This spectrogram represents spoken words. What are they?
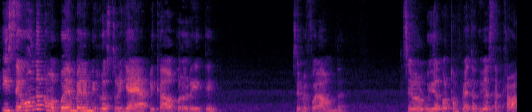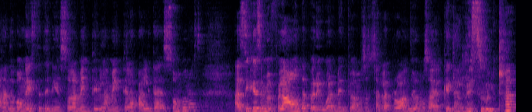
Y segundo, como pueden ver en mi rostro ya he aplicado colorete. Se me fue la onda. Se me olvidó por completo que iba a estar trabajando con este, tenía solamente en la mente la paleta de sombras, así que se me fue la onda, pero igualmente vamos a estarla probando y vamos a ver qué tal resulta.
